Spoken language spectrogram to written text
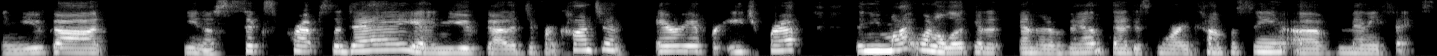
and you've got, you know, six preps a day and you've got a different content area for each prep, then you might want to look at, a, at an event that is more encompassing of many things.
